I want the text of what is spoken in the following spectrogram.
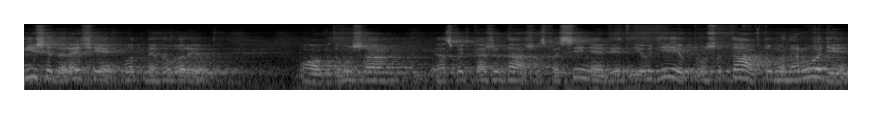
більше, до речі, от не говорив. О, тому що Господь каже, да, що спасіння від іудеїв, тому що там, в тому народі,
